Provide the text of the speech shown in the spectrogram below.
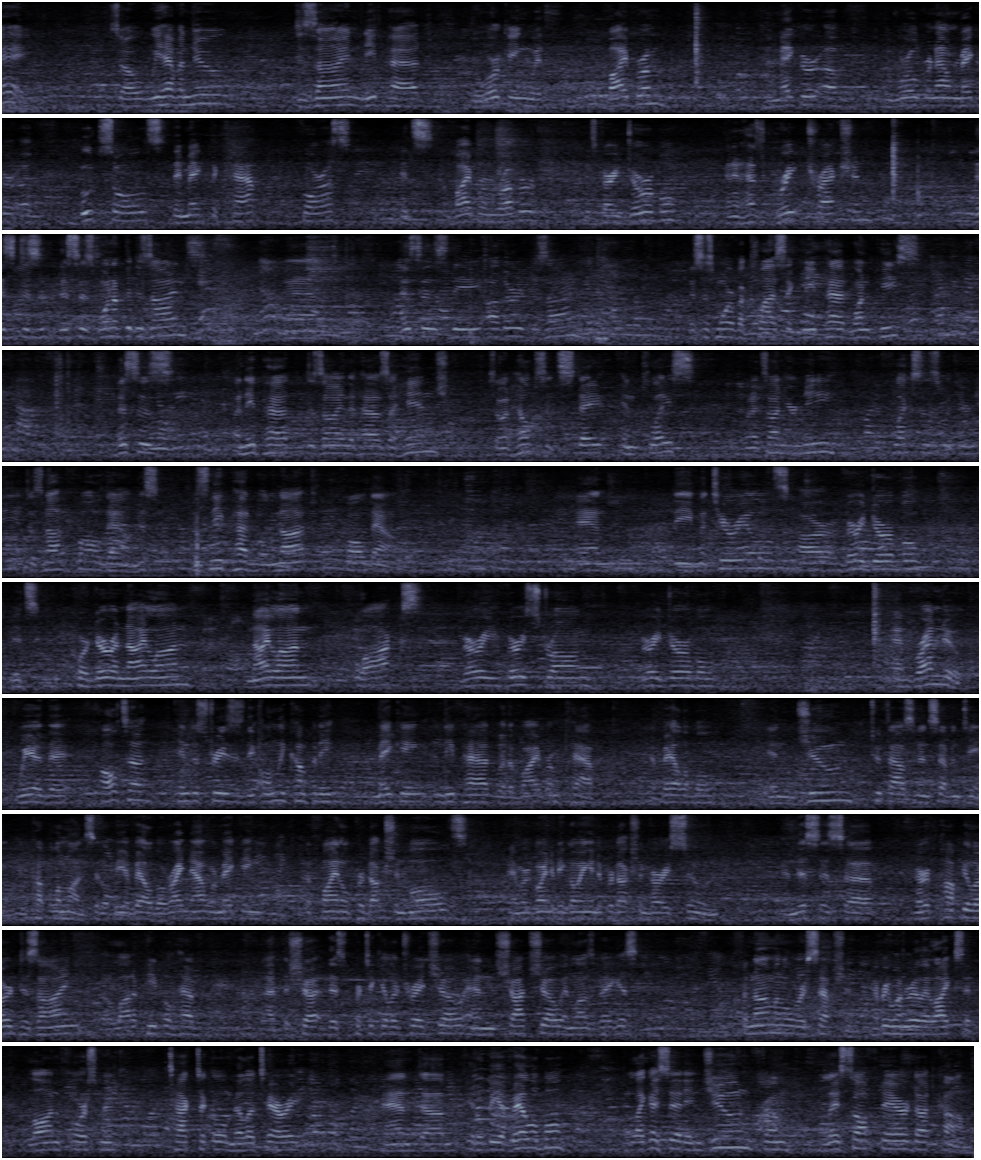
Okay, so we have a new design knee pad. We're working with Vibram, the maker of the world-renowned maker of boot soles. They make the cap for us. It's Vibram rubber. It's very durable and it has great traction. This this is one of the designs, and this is the other design. This is more of a classic knee pad, one piece. This is a knee pad design that has a hinge, so it helps it stay in place. When it's on your knee, it flexes with your knee, it does not fall down. This, this knee pad will not fall down. And the materials are very durable. It's Cordura nylon, nylon locks, very, very strong, very durable, and brand new. We are the Alta Industries is the only company making a knee pad with a Vibram cap available in June 2017. In a couple of months it'll be available. Right now we're making the final production molds and we're going to be going into production very soon. And this is a very popular design. A lot of people have at the show, this particular trade show and SHOT Show in Las Vegas phenomenal reception. Everyone really likes it. Law enforcement, tactical, military, and um, it'll be available, like I said, in June from lesoftair.com.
